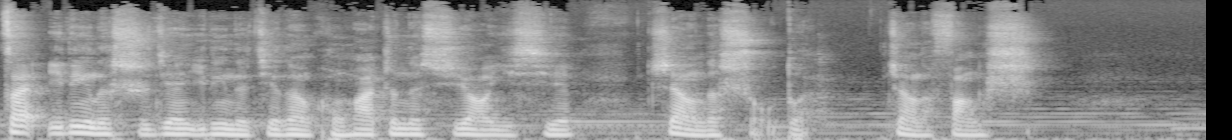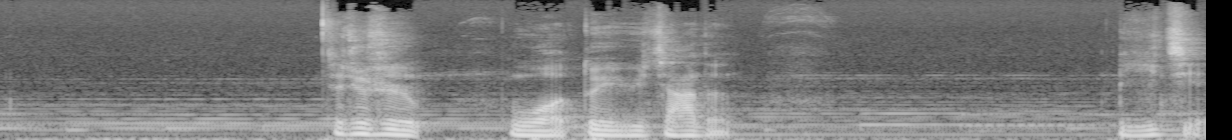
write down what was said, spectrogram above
在一定的时间、一定的阶段，恐怕真的需要一些这样的手段、这样的方式。这就是我对瑜伽的理解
